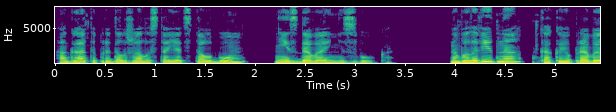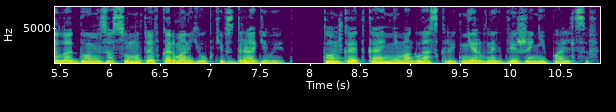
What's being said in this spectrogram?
Агата продолжала стоять столбом, не издавая ни звука. Но было видно, как ее правая ладонь, засунутая в карман юбки, вздрагивает. Тонкая ткань не могла скрыть нервных движений пальцев.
